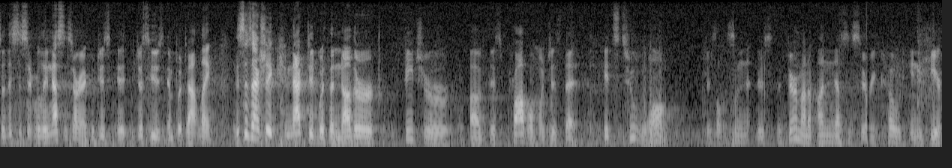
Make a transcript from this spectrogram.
so this isn't really necessary. I could just, it, just use input.length. This is actually connected with another feature of this problem, which is that it's too long. There's a, some, there's a fair amount of unnecessary code in here.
